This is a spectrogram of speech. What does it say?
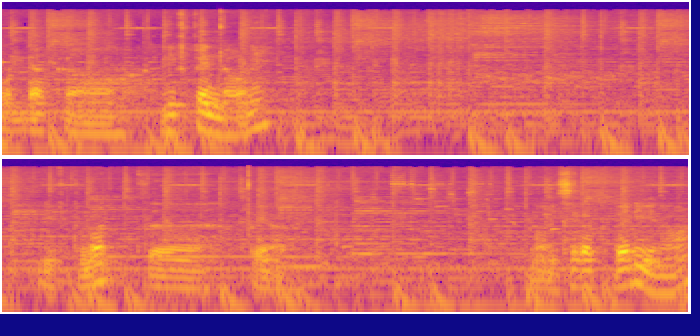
පොඩ්ඩක් ලිෆ්ටෙන්ඩ ඕනේ. ලිෆ්ටුවත් පෙන නොයිස එකක් වැඩි වෙනවා.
